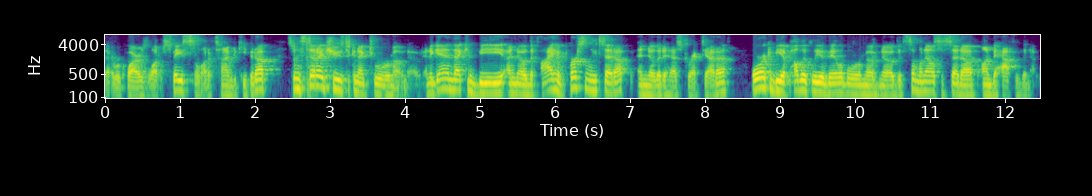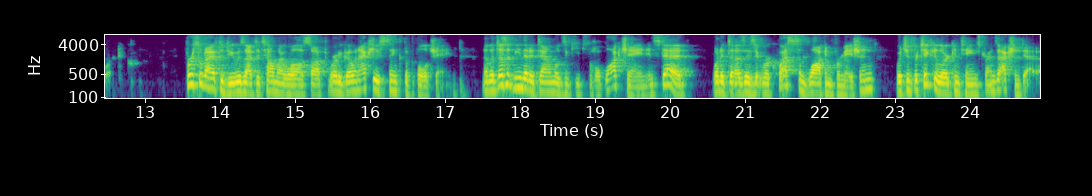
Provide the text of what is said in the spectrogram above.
That requires a lot of space, a lot of time to keep it up. So instead, I choose to connect to a remote node. And again, that can be a node that I have personally set up and know that it has correct data, or it could be a publicly available remote node that someone else has set up on behalf of the network. First, what I have to do is I have to tell my wallet software to go and actually sync the full chain. Now, that doesn't mean that it downloads and keeps the whole blockchain. Instead, what it does is it requests some block information which in particular contains transaction data.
